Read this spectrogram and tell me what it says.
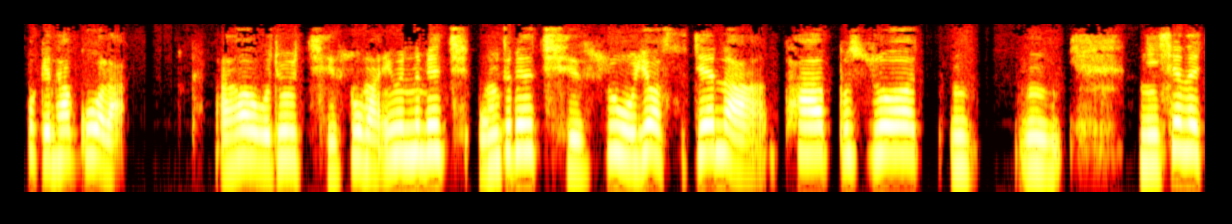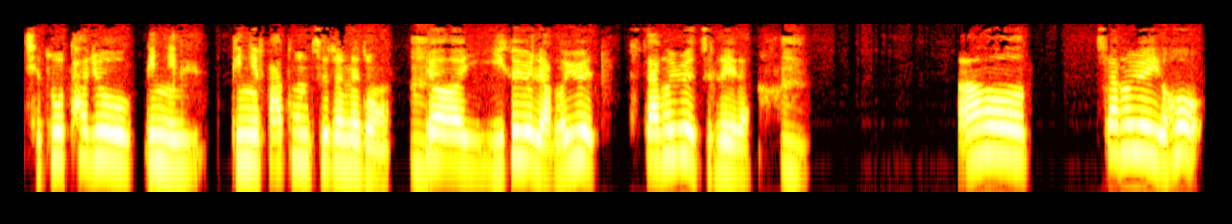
不跟他过了，然后我就起诉嘛，因为那边起我们这边起诉要时间的，他不是说嗯嗯。你现在起诉，他就给你给你发通知的那种，要一个月、两个月、三个月之类的。嗯。然后三个月以后，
